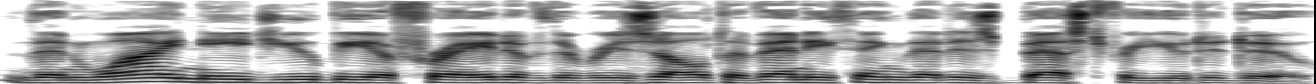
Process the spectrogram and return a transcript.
Then why need you be afraid of the result of anything that is best for you to do?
